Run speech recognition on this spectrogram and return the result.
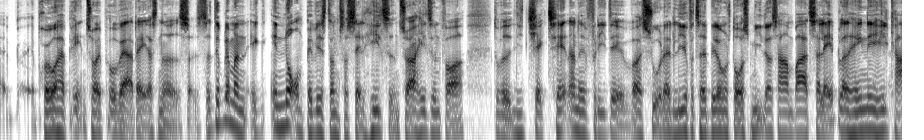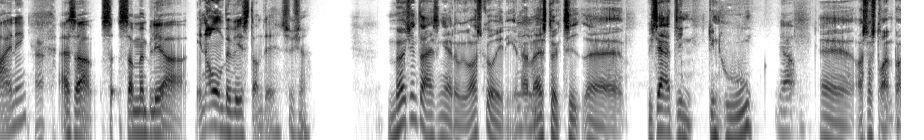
øh, prøver at have pænt tøj på hver dag og sådan noget. Så, så det bliver man enormt bevidst om sig selv hele tiden, sørger hele tiden for, du ved, lige tjekke tænderne, fordi det var surt at lige at få taget billeder, hvor man står og smiler, og så har man bare et salatblad hængende i hele kajen, ikke? Ja. Altså, så, så man bliver enormt bevidst om det, synes jeg. Merchandising er du jo også gået ind i, eller mm. været et stykke tid. Uh, især din, din hue, Ja. Øh, og så strømper.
